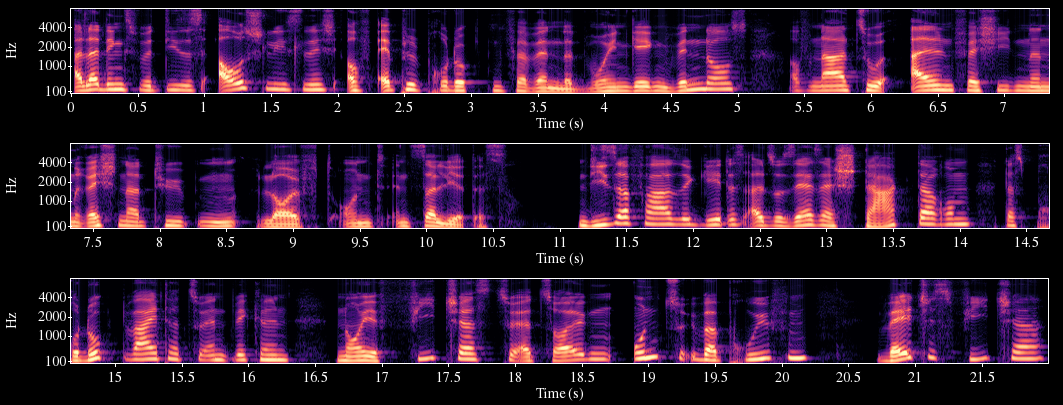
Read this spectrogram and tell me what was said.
allerdings wird dieses ausschließlich auf Apple-Produkten verwendet, wohingegen Windows auf nahezu allen verschiedenen Rechnertypen läuft und installiert ist. In dieser Phase geht es also sehr, sehr stark darum, das Produkt weiterzuentwickeln, neue Features zu erzeugen und zu überprüfen, welches Feature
